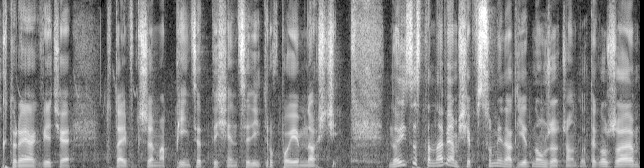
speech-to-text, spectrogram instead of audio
która jak wiecie tutaj w grze ma 500 tysięcy litrów pojemności. No i zastanawiam się w sumie nad jedną rzeczą, dlatego że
